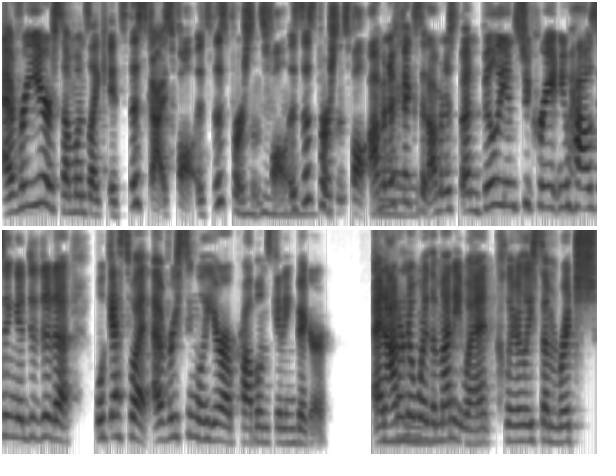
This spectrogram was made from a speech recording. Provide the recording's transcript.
Every year, someone's like, it's this guy's fault. It's this person's mm-hmm. fault. It's this person's fault. I'm right. going to fix it. I'm going to spend billions to create new housing and da da da. Well, guess what? Every single year, our problem's getting bigger and I don't know where the mm. money went. Clearly, some rich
